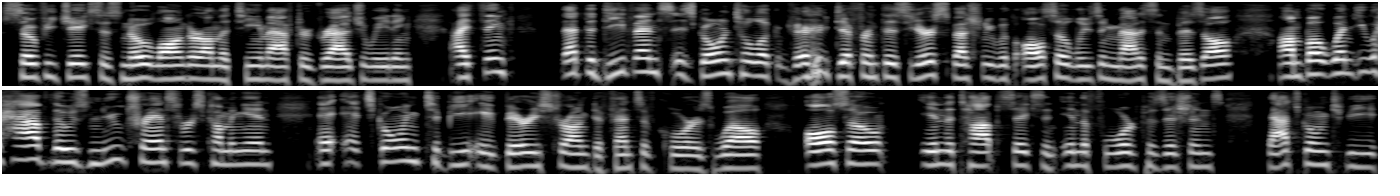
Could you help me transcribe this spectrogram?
Sophie Jaques is no longer on the team after graduating. I think that the defense is going to look very different this year, especially with also losing Madison Bizal. Um, but when you have those new transfers coming in, it's going to be a very strong defensive core as well. Also, in the top six and in the forward positions, that's going to be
